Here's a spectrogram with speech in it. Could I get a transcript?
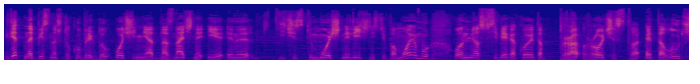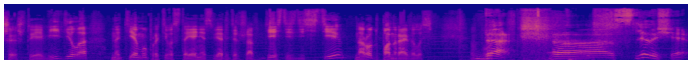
Где-то написано, что Кубрик был очень неоднозначной и энергетически мощной личностью. По-моему, он нес в себе какое-то пророчество. Это лучшее, что я видела на тему противостояния сверхдержав. 10 из 10 народу понравилось. Вот. Да. А, Следующее.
